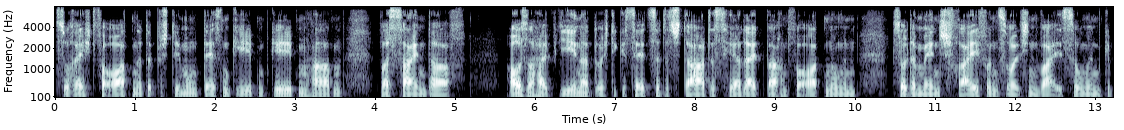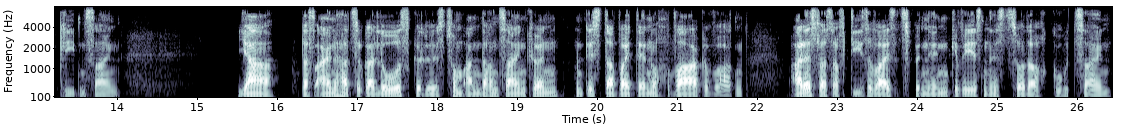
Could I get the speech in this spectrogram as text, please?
zurecht verordnete Bestimmung dessen geben, geben haben, was sein darf Außerhalb jener durch die Gesetze des Staates herleitbaren Verordnungen soll der Mensch frei von solchen Weisungen geblieben sein. Ja, das eine hat sogar losgelöst vom anderen sein können und ist dabei dennoch wahr geworden. Alles, was auf diese Weise zu benennen gewesen ist, soll auch gut sein.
